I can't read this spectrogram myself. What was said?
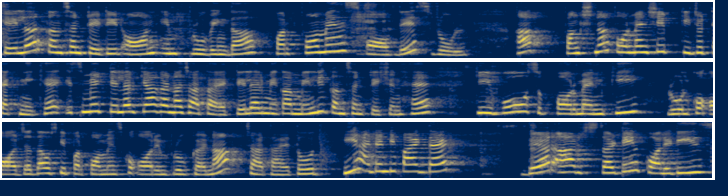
Taylor concentrated on improving the performance of this role अब फंक्शनल फॉरमैनशिप की जो टेक्निक है, इसमें टेलर क्या करना चाहता है? टेलर में का मेनली कंसनट्रेशन है कि वो फॉरमैन की रोल को और ज़्यादा, उसकी परफॉर्मेंस को और इम्प्रूव करना चाहता है। तो he identified that there are certain qualities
